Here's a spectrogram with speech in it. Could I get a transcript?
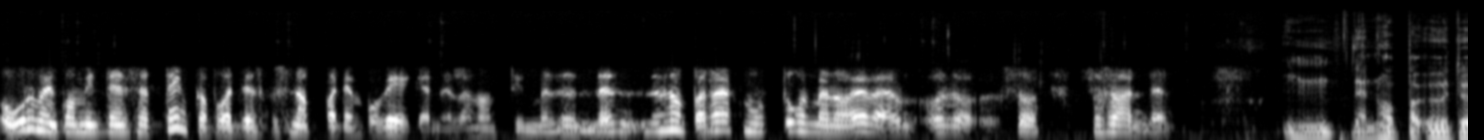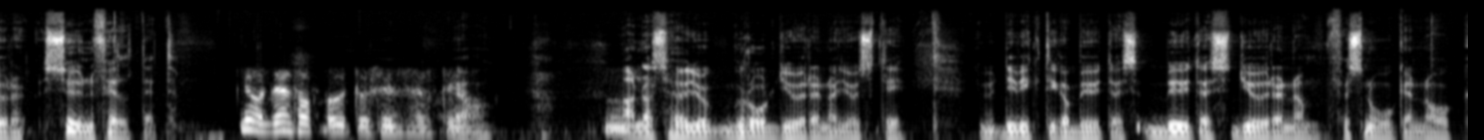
Ormen kom inte ens att tänka på att den skulle snappa den på vägen eller någonting. Men den, den, den hoppade rakt mot ormen och över och då, så, försvann den. Mm. Den hoppar ut ur synfältet. Jo, den hoppade ut ur synfältet. Ja. Annars hör ju groddjuren just till de viktiga bytes, bytesdjuren för snoken och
